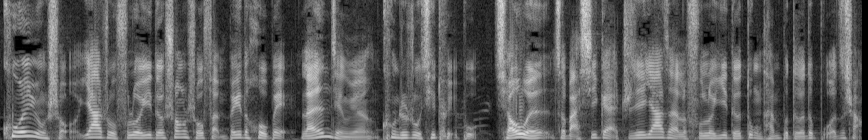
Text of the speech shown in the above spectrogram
库恩用手压住弗洛伊德双手反背的后背，莱恩警员控制住其腿部，乔文则把膝盖直接压在了弗洛伊德动弹不得的脖子上。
